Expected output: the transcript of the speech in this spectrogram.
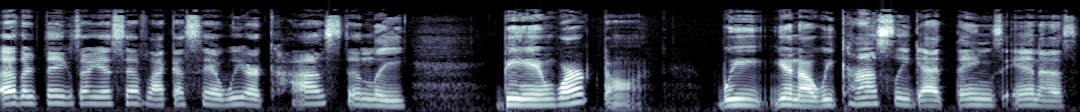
other things on yourself. Like I said, we are constantly being worked on. We, you know, we constantly got things in us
